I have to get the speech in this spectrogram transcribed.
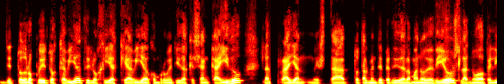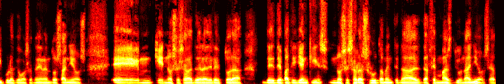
de todos los proyectos que había, trilogías que había comprometidas que se han caído. La Ryan está totalmente perdida de la mano de Dios. La nueva película que vamos a tener en dos años, eh, que no se sabe de la directora de, Patty Jenkins, no se sabe absolutamente nada desde hace más de un año. O sea,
